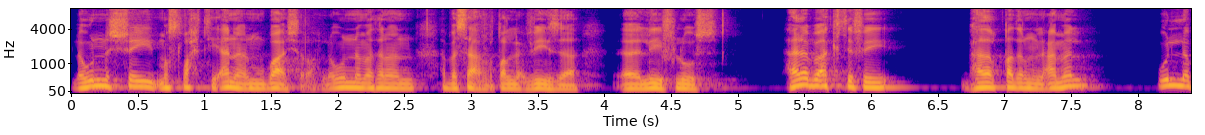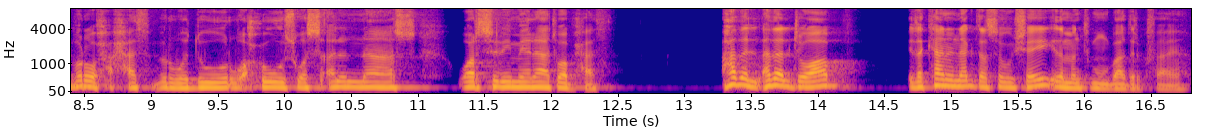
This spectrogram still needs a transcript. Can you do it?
لو إن الشيء مصلحتي أنا المباشرة لو انه مثلا أبى أسافر أطلع فيزا آه، لي فلوس هل أبى أكتفي بهذا القدر من العمل؟ ولا بروح احثبر وأدور وأحوس وأسأل الناس وأرسل إيميلات وأبحث؟ هذا هذا الجواب إذا كان إني أقدر أسوي شيء إذا ما أنت مبادر كفاية.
